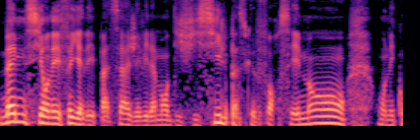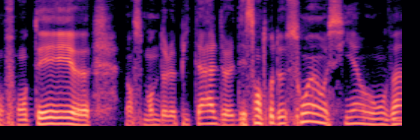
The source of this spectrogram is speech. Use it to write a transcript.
même si en effet il y a des passages évidemment difficiles, parce que forcément, on est confronté euh, dans ce monde de l'hôpital, des centres de soins aussi, hein, où on va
